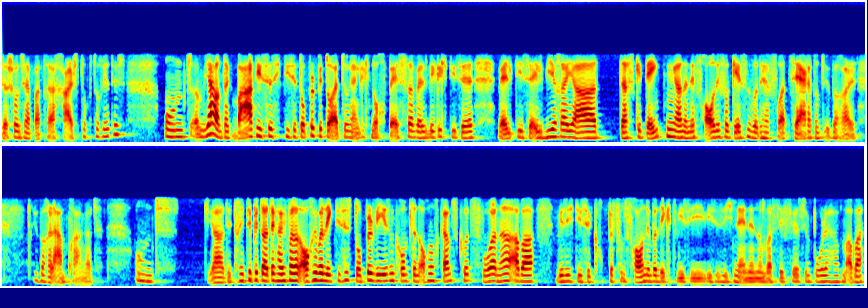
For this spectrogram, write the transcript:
ja schon sehr patriarchal strukturiert ist. Und ähm, ja, und da war dieses, diese Doppelbedeutung eigentlich noch besser, weil wirklich diese, weil diese Elvira ja das Gedenken an eine Frau, die vergessen wurde, hervorzerrt und überall, überall anprangert. Und ja, die dritte Bedeutung habe ich mir dann auch überlegt, dieses Doppelwesen kommt dann auch noch ganz kurz vor, ne? aber wie sich diese Gruppe von Frauen überlegt, wie sie, wie sie sich nennen und was sie für Symbole haben. Aber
